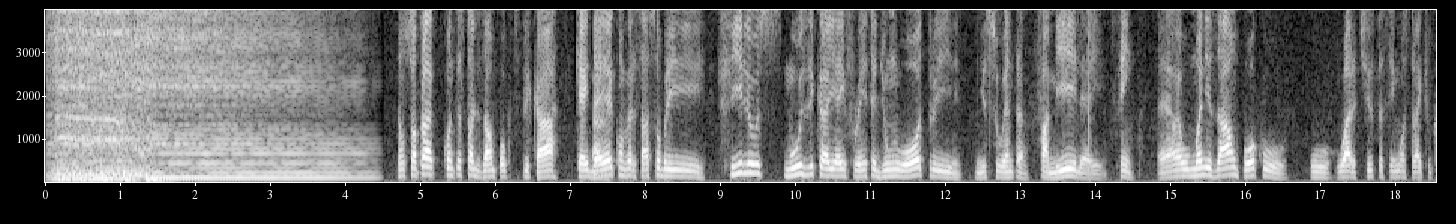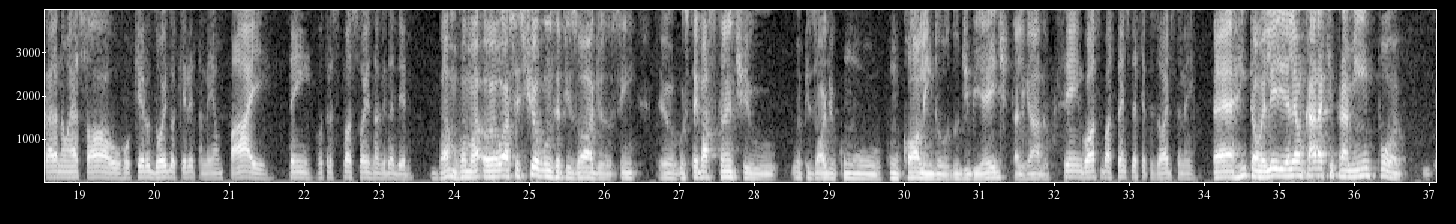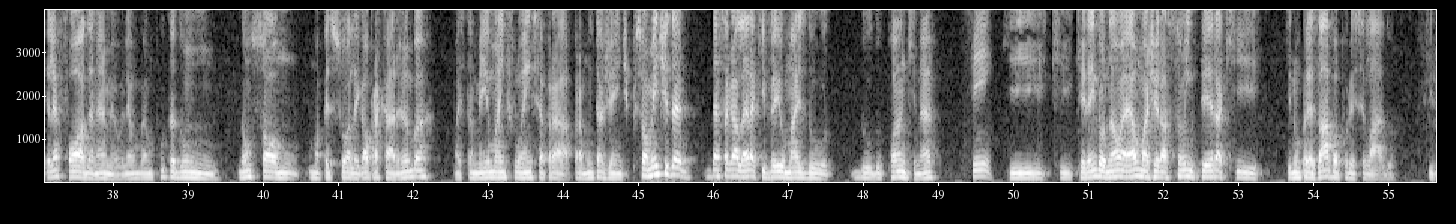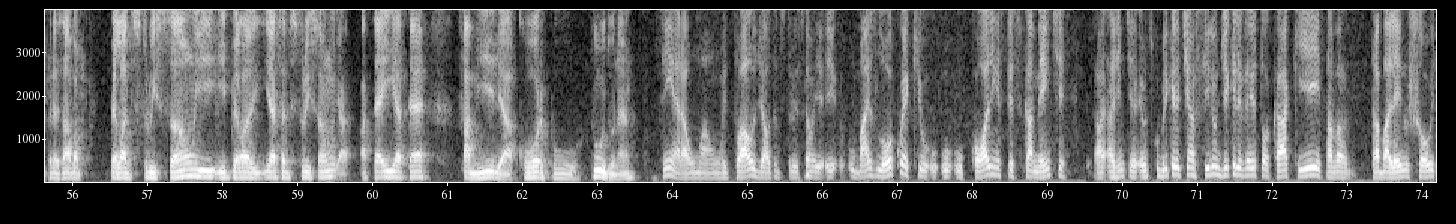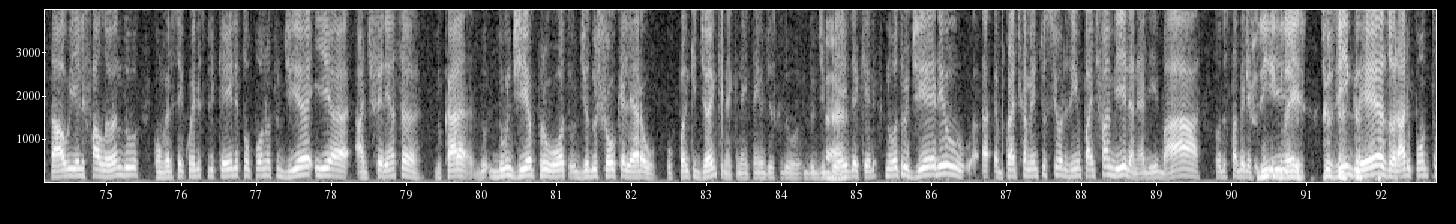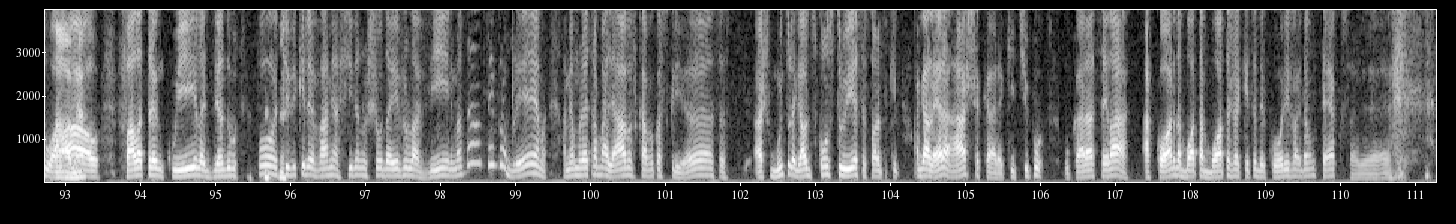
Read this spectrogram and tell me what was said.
Então, só para contextualizar um pouco, te explicar que a ideia é conversar sobre filhos, música e a influência de um no outro, e nisso entra família, e, enfim, é humanizar um pouco o, o, artista, assim, mostrar que o cara não é só o roqueiro doido, aquele também é um pai, tem outras situações na vida dele. Vamos, vamos. Eu assisti alguns episódios, assim, eu gostei bastante o, o episódio com o, com o Colin do, do GBH, tá ligado? Sim, gosto bastante desse episódio também. É, então, ele, ele é um cara que para mim, pô, ele é foda, né, meu? Ele é um, é um puta de um. Não só um, uma pessoa legal pra caramba, mas também uma influência para muita gente. Principalmente de, dessa galera que veio mais do, do, do, punk, né? Sim. Que, que, querendo ou não, é uma geração inteira que, que não prezava por esse lado. Que prezava pela destruição e, e pela, e essa destruição até ir até família, corpo, tudo, né? Sim, era uma, um ritual de autodestruição. E, e o mais louco é que o, o, o Colin, especificamente, a, a, gente, eu descobri que ele tinha filho um dia que ele veio tocar aqui, tava, trabalhei no show e tal, e ele falando, conversei com ele, expliquei, ele topou no outro dia, e a, a diferença do cara, do, de um dia pro outro, o dia do show que ele era o, o punk junk, né, que nem tem o disco do, do DBA, é. aquele, no outro dia ele, o, a, praticamente o senhorzinho pai de família, né, ali, bah, todo estabelecido. Tiozinho inglês. Tiozinho inglês, horário pontual, ah, né? fala tranquila, dizendo, pô, tive que levar minha filha no show da Avril Lavigne, mas não, não tem problema. A minha mulher trabalhava, ficava com as crianças. Acho muito legal desconstruir essa história, porque a galera acha, cara, que tipo, o cara, sei lá, acorda, bota bota, jaqueta de couro e vai dar um teco, sabe? É,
